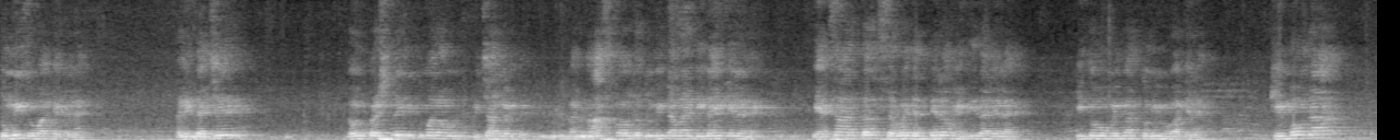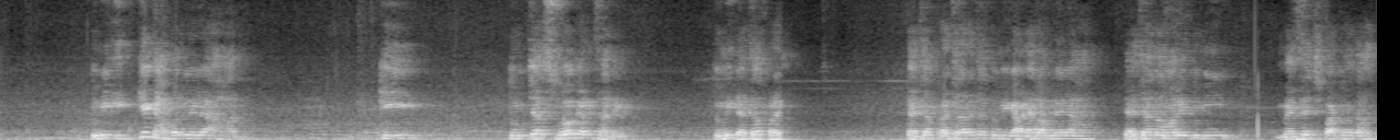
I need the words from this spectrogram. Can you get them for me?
तुम्हीच उभा केलेला आहे. आणि त्याचे दोन प्रश्न मी तुम्हाला विचारले होते. पण आज पाहतो तुम्ही त्यांना डिनाय केलं नाही. याचा अर्थ सर्व जनतेला माहिती झालेला आहे की तो उमेदवार तुम्ही उभा केलाय. किंबहुना तुम्ही इतके घाबरलेले आहात की तुमच्या स्वखर्चाने तुम्ही त्याचा प्र त्याच्या प्रचाराच्या तुम्ही गाड्या लावलेल्या आहात. त्याच्या नावाने तुम्ही मेसेज पाठवत आहात.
